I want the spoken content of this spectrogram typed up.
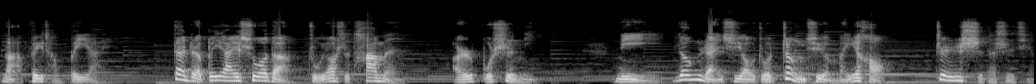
那非常悲哀。但这悲哀说的主要是他们，而不是你。你仍然需要做正确、美好、真实的事情，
